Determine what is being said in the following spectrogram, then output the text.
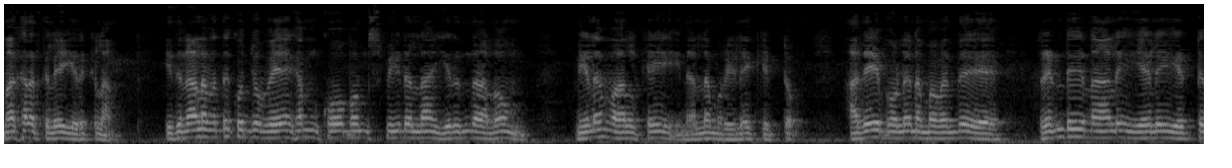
மகரத்திலே இருக்கலாம். இதனால வந்து கொஞ்சம் வேகம் கோபம் ஸ்பீடெல்லாம் இருந்தாலும் நில வாழ்க்கை நல்ல முறையிலே கிட்டும். அதே போல் நம்ம வந்து ரெண்டு நாலு ஏழு எட்டு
